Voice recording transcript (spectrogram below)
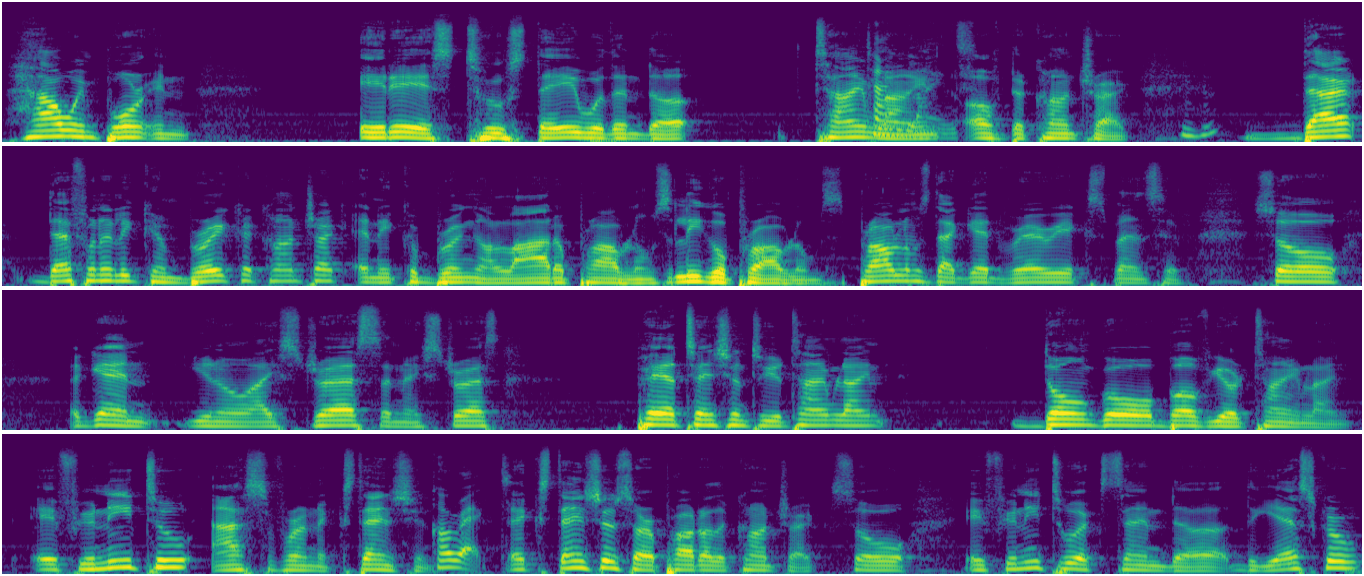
how important it is to stay within the timeline Timelines. of the contract. Mhm. That definitely can break a contract and it could bring a lot of problems, legal problems, problems that get very expensive. So, again, you know, I stress and I stress pay attention to your timeline. Don't go above your timeline. If you need to, ask for an extension. Correct. Extensions are part of the contract. So if you need to extend uh, the escrow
